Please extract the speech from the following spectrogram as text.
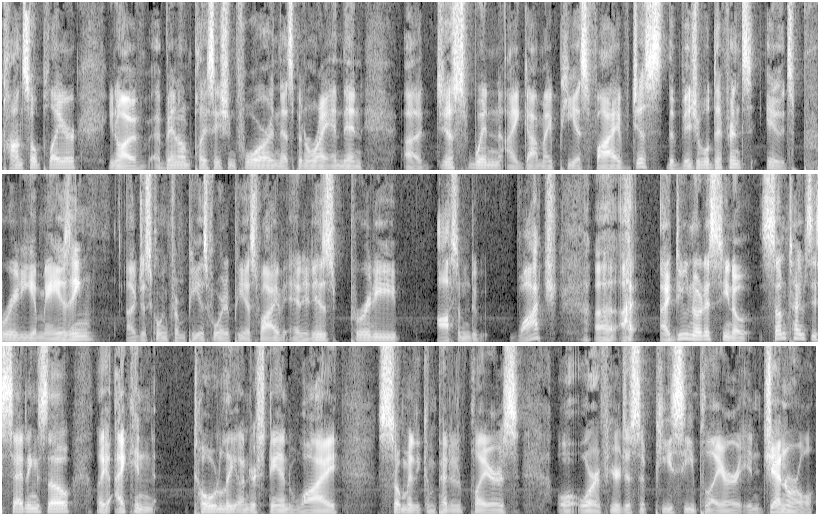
console player, you know, I've, I've been on PlayStation 4 and that's been alright. And then uh, just when I got my PS5, just the visual difference, it's pretty amazing. Uh, just going from PS4 to PS5, and it is pretty awesome to watch. Uh, I I do notice, you know, sometimes the settings though, like I can totally understand why so many competitive players or, or if you're just a PC player in general,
